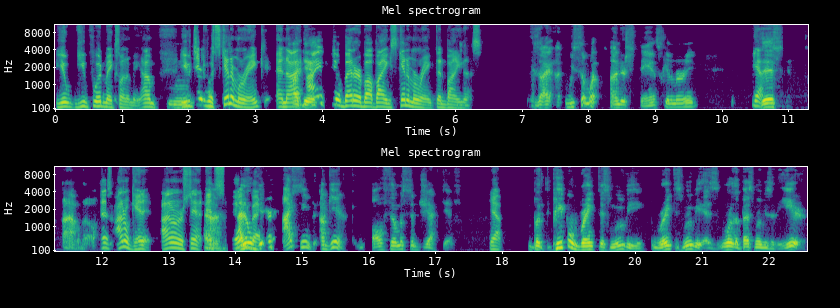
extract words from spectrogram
You you would make fun of me. Um, Mhm. you did with Skinamarink, and I, I. I, feel better about buying Skinamarink than buying this. because I we somewhat understand Skinamarink. Yeah. This I don't know. This, I don't get it. I don't understand. Uh, It's I don't better. get. I seem again, all film is subjective. Yeah. But people rank this movie, rate this movie as one of the best movies of the year.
